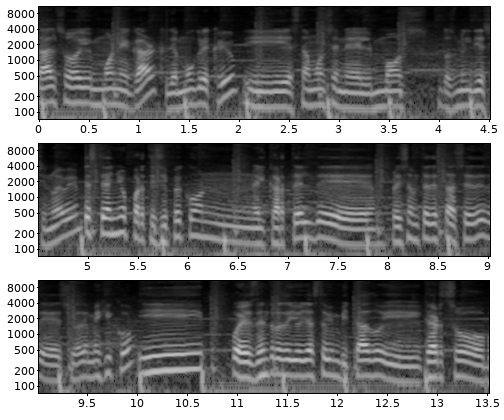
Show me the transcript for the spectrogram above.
tal? Soy Monegar de Mugre Crew y estamos en el MOS 2019. Este año participé con el cartel de precisamente de esta sede de Ciudad de México y pues dentro de ello ya estaba invitado y Gerso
